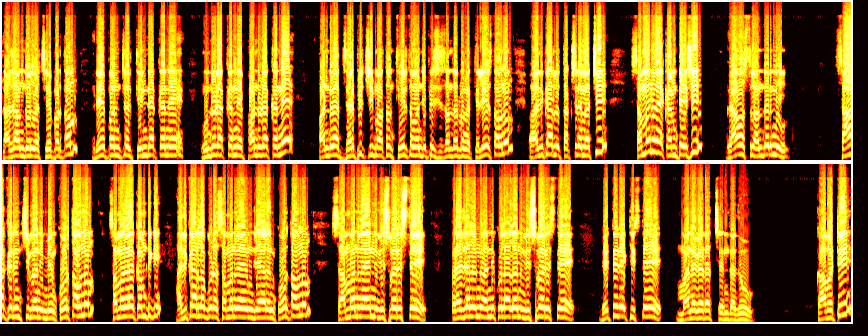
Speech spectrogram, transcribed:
ప్రజాందోళన చేపడతాం. రేపటి నుంచి తిండక్కనే ఉండుడక్కనే పండుడక్కనే పండుగ జరిపించి మాత్రం తీరుతామని చెప్పేసి ఈ సందర్భంగా తెలియజేస్తా ఉన్నాం. అధికారులు తక్షణమే వచ్చి సమన్వయ కమిటీ గ్రామస్తులందరినీ సహకరించమని మేము కోరుతా ఉన్నాం. సమన్వయ కమిటీకి అధికారులకు కూడా సమన్వయం చేయాలని కోరుతా ఉన్నాం. సమన్వయాన్ని విస్మరిస్తే ప్రజలను అన్ని కులాలను విస్మరిస్తే వ్యతిరేకిస్తే మనగడ చెందదు. కాబట్టి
